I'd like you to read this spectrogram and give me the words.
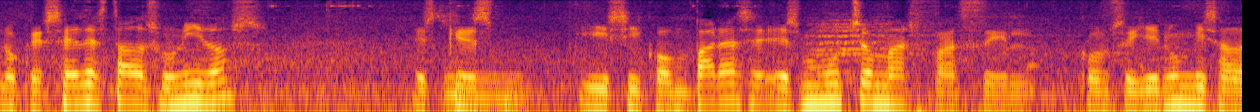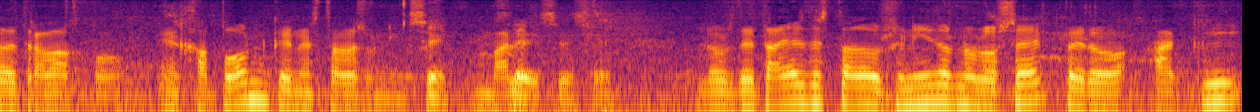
lo que sé de Estados Unidos es que es y si comparas es mucho más fácil conseguir un visado de trabajo en Japón que en Estados Unidos. Sí, ¿vale? sí, sí, sí. Los detalles de Estados Unidos no lo sé, pero aquí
